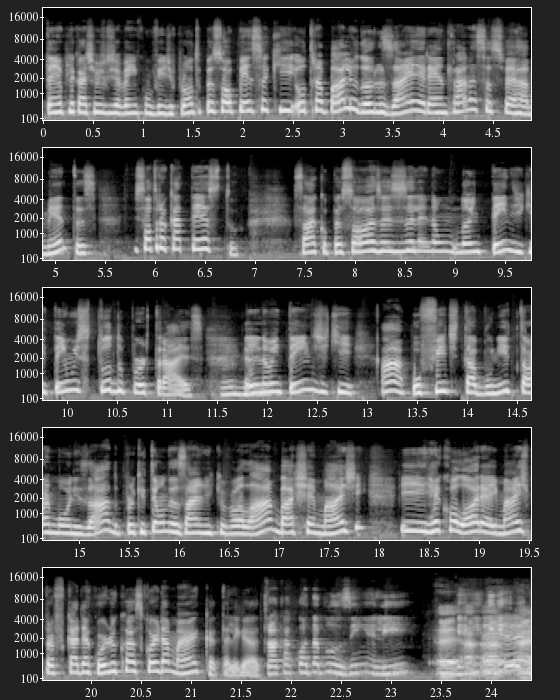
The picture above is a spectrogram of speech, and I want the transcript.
Tem aplicativos que já vêm com vídeo pronto. O pessoal pensa que o trabalho do designer é entrar nessas ferramentas e só trocar texto. Saca? O pessoal, às vezes, ele não, não entende que tem um estudo por trás. Ele não entende que, ah, o feed tá bonito, tá harmonizado, porque tem um designer que vai lá, baixa a imagem e recolore a imagem pra ficar de acordo com as cores da marca, tá ligado? Troca a cor da blusinha ali. É, ninguém, a, a- ninguém, a-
